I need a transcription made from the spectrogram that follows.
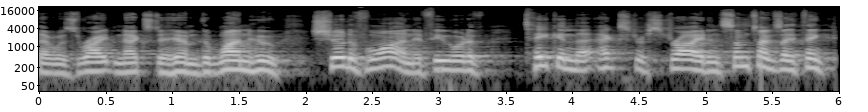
that was right next to him, the one who should have won if he would have taken the extra stride. And sometimes I think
